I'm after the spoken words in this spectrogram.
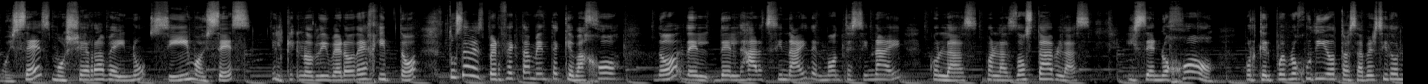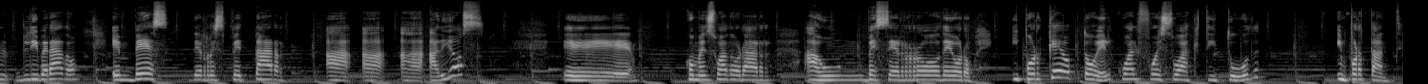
Moisés, Moshe Rabeinu, sí, Moisés, el que nos liberó de Egipto, tú sabes perfectamente que bajó, ¿no? Del, del Har Sinai, del monte Sinai, con las, con las dos tablas y se enojó porque el pueblo judío, tras haber sido liberado, en vez de respetar a, a- a- Dios, eh, comenzó a adorar a un becerro de oro. ¿Y por qué optó él? ¿Cuál fue su actitud? Importante.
